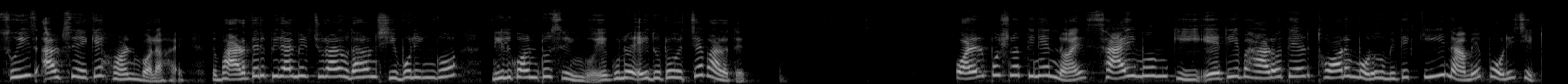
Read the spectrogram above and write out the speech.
সুইস আলপসে একে হর্ন বলা হয়। তো ভারতের পিরামিড চূড়ার উদাহরণ শিবলিঙ্গ, নীলকণ্ঠ শৃঙ্গ। এগুলো, এই দুটো হচ্ছে ভারতের। পরের প্রশ্ন তিনের নয় সাইমুম কি? এটি ভারতের থর মরুভূমিতে কি নামে পরিচিত?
